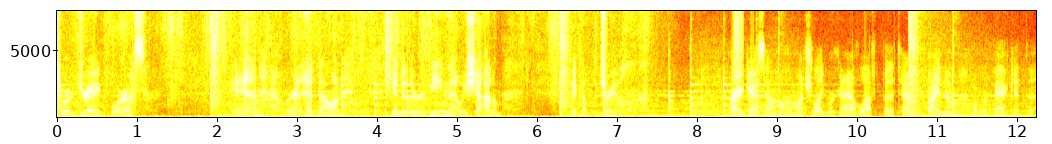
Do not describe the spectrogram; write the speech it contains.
Short drag for us and we're gonna head down into the ravine that we shot them, pick up the trail. Alright guys, I don't know how much light we're gonna have left by the time we find them, but we're back at the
